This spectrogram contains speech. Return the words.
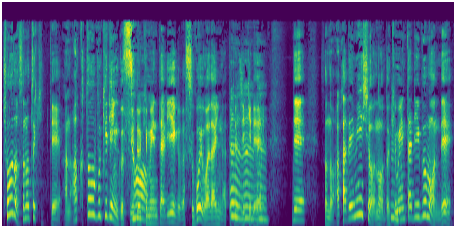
ちょうどその時って「あのアクト・オブ・キリング」っていうドキュメンタリー映画がすごい話題になってた時期で、うんうんうん、でそのアカデミー賞のドキュメンタリー部門で、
